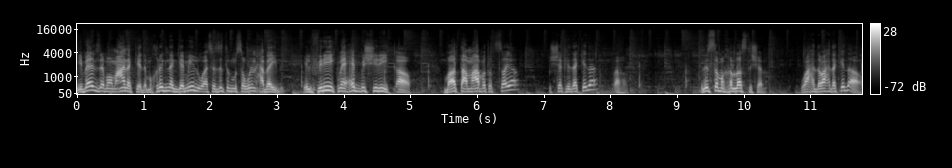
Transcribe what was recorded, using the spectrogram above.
يبان زي ما هو معانا كده. مخرجنا الجميل وأساتذة المصورين حبايبي. الفريك ما يحب الشريك آه. بقطع معاه بطاطساية بالشكل ده كده. اهو لسه ما خلصتش أنا. واحدة واحدة كده. آه.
